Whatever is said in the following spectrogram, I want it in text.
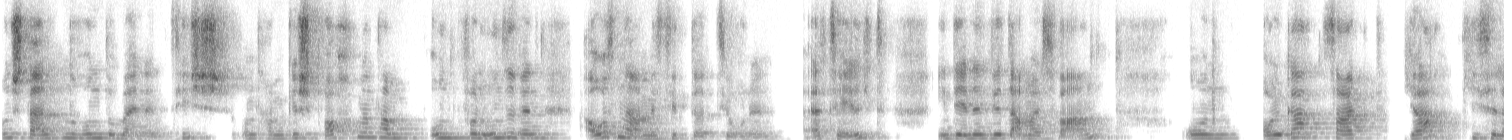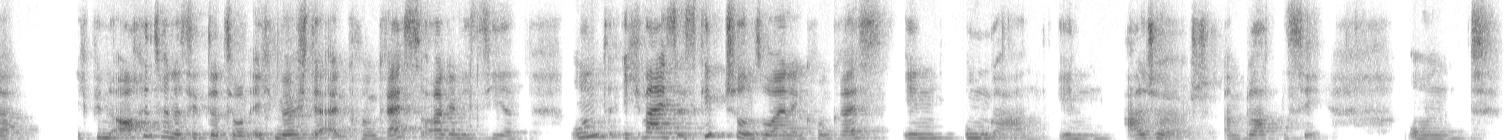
und standen rund um einen Tisch und haben gesprochen und haben von unseren Ausnahmesituationen erzählt, in denen wir damals waren. Und Olga sagt, ja, Gisela, ich bin auch in so einer Situation, ich möchte einen Kongress organisieren. Und ich weiß, es gibt schon so einen Kongress in Ungarn, in Algiers am Plattensee. Und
